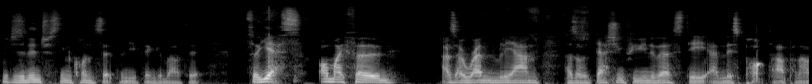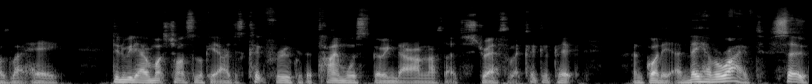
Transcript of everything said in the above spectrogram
which is an interesting concept when you think about it. So yes, on my phone, as I randomly am, as I was dashing through university and this popped up and I was like, hey, didn't really have much chance to look at it. I just clicked through because the time was going down and I started to stress. I like click, click, click and got it. And they have arrived. So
